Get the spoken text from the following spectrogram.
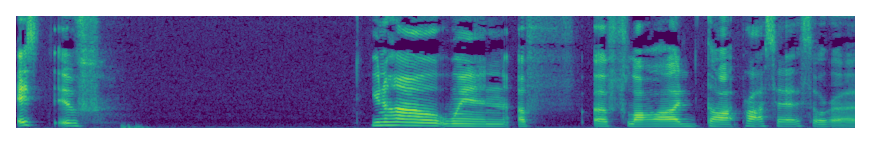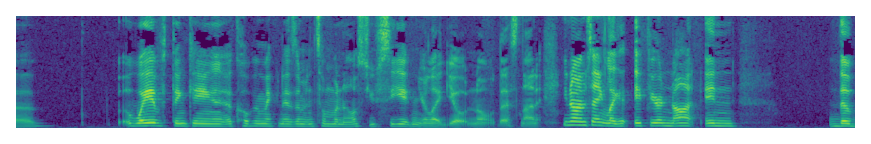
it's if you know how when a, a flawed thought process or a, a way of thinking a coping mechanism in someone else you see it and you're like yo no that's not it. You know what i'm saying? Like if you're not in the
